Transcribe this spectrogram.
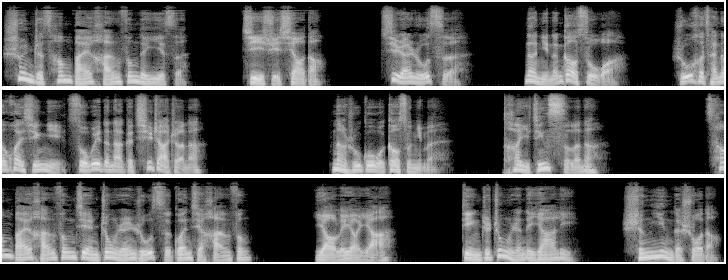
顺着苍白寒风的意思，继续笑道：“既然如此，那你能告诉我，如何才能唤醒你所谓的那个欺诈者呢？那如果我告诉你们，他已经死了呢？”苍白寒风见众人如此关切寒风，咬了咬牙，顶着众人的压力，生硬的说道：“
